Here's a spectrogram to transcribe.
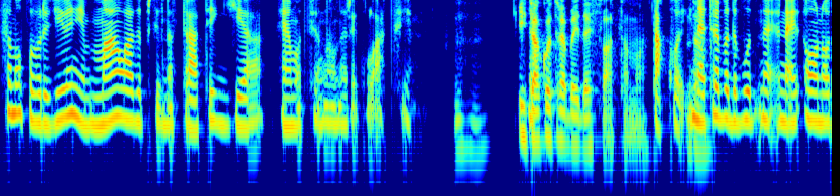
Samo povređivanje je mala adaptivna strategija emocionalne regulacije. Mm -hmm. I tako treba i da je shvatamo. Tako je. Da. Ne treba da bude, ne, ne, ono,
